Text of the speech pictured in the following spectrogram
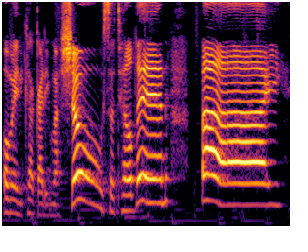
お目にかかりましょう。So till then, bye!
